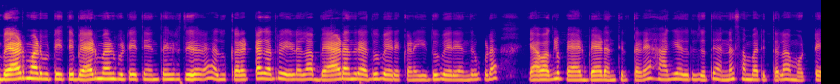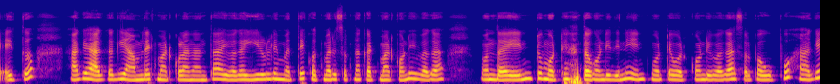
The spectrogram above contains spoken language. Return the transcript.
ಬ್ಯಾಡ್ ಮಾಡಿಬಿಟ್ಟೈತೆ ಬ್ಯಾಡ್ ಮಾಡಿಬಿಟ್ಟೈತೆ ಅಂತ ಹೇಳ್ತಿದ್ದಾರೆ ಅದು ಕರೆಕ್ಟಾಗಾದರೂ ಹೇಳಲ್ಲ. ಬ್ಯಾಡ್ ಅಂದರೆ ಅದು ಬೇರೆ ಕಣೆ, ಇದು ಬೇರೆ ಅಂದರೂ ಕೂಡ ಯಾವಾಗಲೂ ಬ್ಯಾಡ್ ಬ್ಯಾಡ್ ಅಂತಿರ್ತಾಳೆ. ಹಾಗೆ ಅದ್ರ ಜೊತೆ ಅನ್ನ ಸಾಂಬಾರು ಇತ್ತಲ್ಲ, ಮೊಟ್ಟೆ ಇತ್ತು. ಹಾಗೆ ಹಾಗಾಗಿ ಆಮ್ಲೆಟ್ ಮಾಡ್ಕೊಳ್ಳೋಣ ಅಂತ ಇವಾಗ ಈರುಳ್ಳಿ ಮತ್ತು ಕೊತ್ತಂಬರಿ ಸೊಪ್ಪನ್ನ ಕಟ್ ಮಾಡಿಕೊಂಡು ಇವಾಗ ಒಂದು ಎಂಟು ಮೊಟ್ಟೆನ ತೊಗೊಂಡಿದ್ದೀನಿ ಎಂಟು ಮೊಟ್ಟೆ ಒಡ್ಕೊಂಡು ಇವಾಗ ಸ್ವಲ್ಪ ಉಪ್ಪು ಹಾಗೆ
